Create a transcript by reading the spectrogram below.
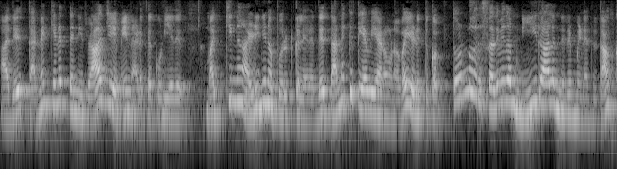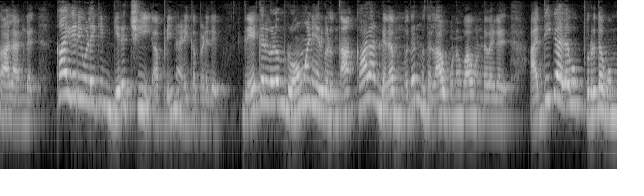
அது தனக்கென தனி ராஜ்யமே நடத்தக்கூடியது. மக்கின அழுகின பொருட்களிலிருந்து தனக்கு தேவையான உணவை எடுத்துக்கும். தொண்ணூறு சதவீதம் நீரால நிரம்பினது தான் காளான்கள். காய்கறி உலகின் இறைச்சி அப்படின்னு அழைக்கப்படுது. கிரேக்கர்களும் ரோமானியர்களும் தான் காளான்களை முதன் முதலாக உணவாக உண்டவர்கள். அதிக அளவு புரதமும்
